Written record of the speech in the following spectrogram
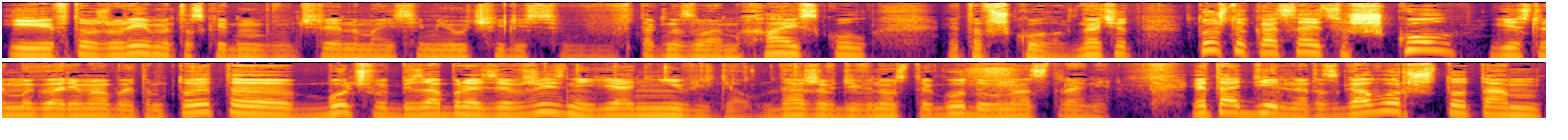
и в то же время, так сказать, члены моей семьи учились в так называемый high school, это в школах. Значит, то, что касается школ, если мы говорим об этом, то это большего безобразия в жизни я не видел, даже в 90-е годы у нас в стране. Это отдельный разговор, что там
